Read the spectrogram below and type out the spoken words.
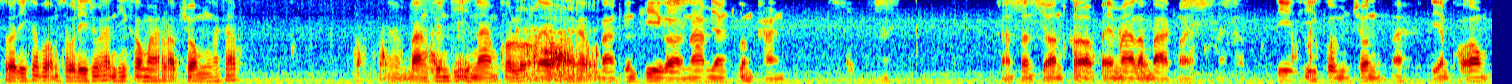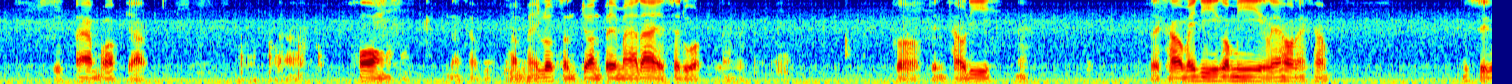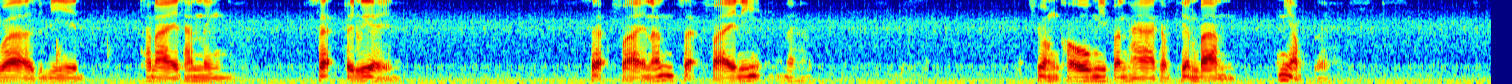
สวัสดีครับผมสวัสดีทุกท่านที่เข้ามารับชมนะครับ บางพื้นที่น้ำก็ลดแล้วนะครับ บางพื้นที่ก็น้ำยังท่วมขัง การสัญจรก็ไปมาลำบากหน่อยนะครับ ดีที่กรมชนนะเตรียมพร้อมสูบน้ำออกจากอ่าคลองนะครับทำให้รถสัญจรไปมาได้สะดวกนะครับ ก็เป็นข่าวดีนะแต่ข่าวไม่ดีก็มีอีกแล้วนะครับ รู้สึกว่าจะมีทนายท่านหนึ่งแซะไปเรื่อยนะแซะฝ่ายนั้นแซะฝ่ายนี้นะครับ ช่วงเขามีปัญหากับเพื่อนบ้านเงียบเลย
